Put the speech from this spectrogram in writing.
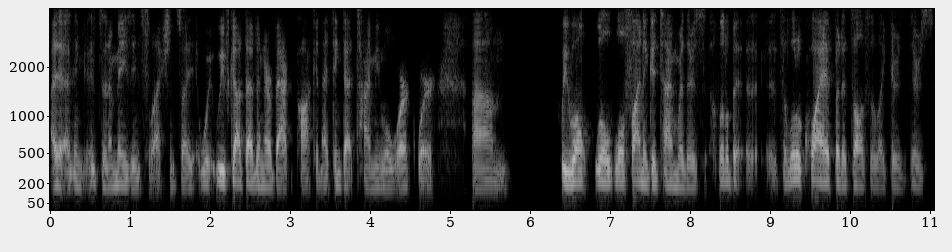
I, I, think it's an amazing selection. So I, we, have got that in our back pocket, and I think that timing will work where. Um, we won't. We'll we'll find a good time where there's a little bit. It's a little quiet, but it's also like there's there's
